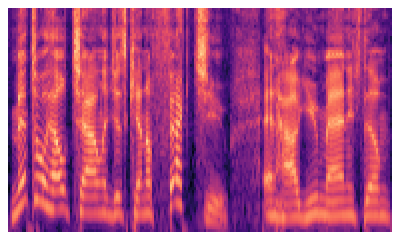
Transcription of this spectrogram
mental health challenges can affect you, and how you manage them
